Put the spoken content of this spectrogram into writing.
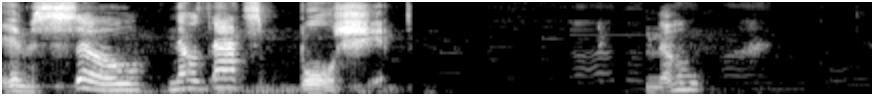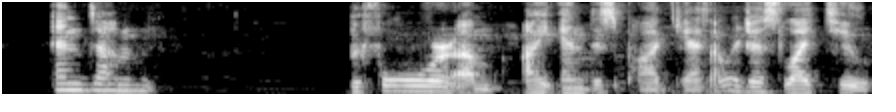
If so, now that's bullshit. No. And um before um I end this podcast, I would just like to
